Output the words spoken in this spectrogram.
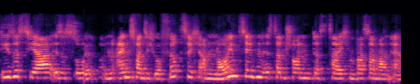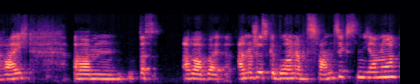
Dieses Jahr ist es so, um 21.40 Uhr, am 19. ist dann schon das Zeichen Wassermann erreicht. Ähm, das, aber bei Anush ist geboren am 20. Januar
